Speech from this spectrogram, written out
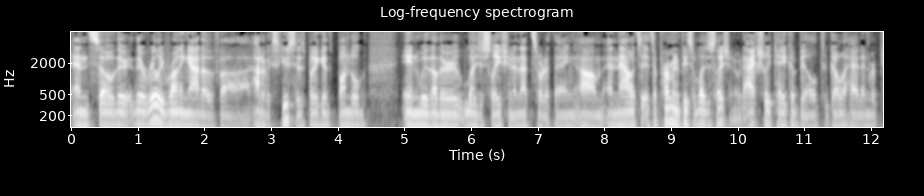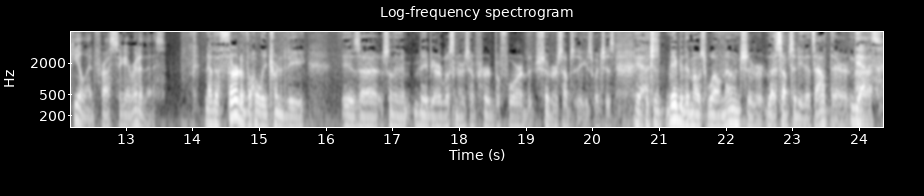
and so they're they're really running out of uh, out of excuses, but it gets bundled in with other legislation and that sort of thing. Um, and now it's it's a permanent piece of legislation. It would actually take a bill to go ahead and repeal it for us to get rid of this. Now, the third of the Holy Trinity is uh, something that maybe our listeners have heard before: the sugar subsidies, which is which is maybe the most well-known sugar subsidy that's out there. Uh, yes. Uh,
